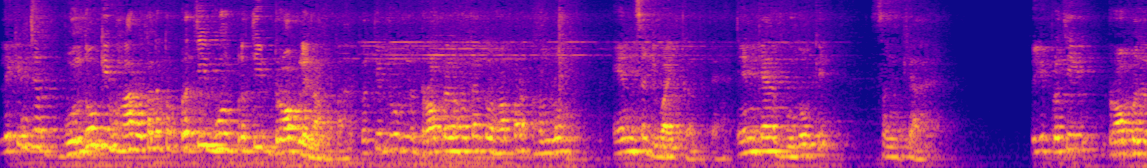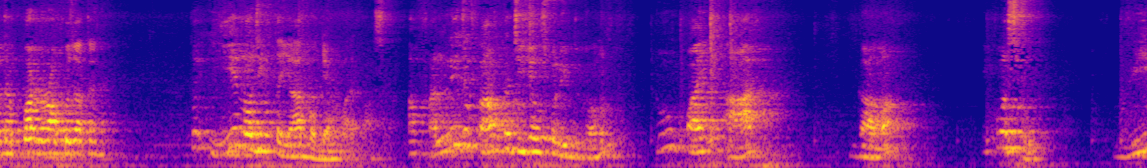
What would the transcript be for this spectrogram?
लेकिन जब बूंदों की भार होता है तो प्रति बूंद, प्रति ड्रॉप लेना होता है। प्रति ड्रॉप लेना होता है तो वहाँ पर हम लोग एन से डिवाइड कर देते हैं। एन क्या है? बूंदों की संख्या है। तो ये प्रति ड्रॉप हो जाता है, पर ड्रॉप हो जाता है। तो ये लॉजिक तैयार हो गया हमारे पास। अब फाइनली जो काम का चीज़ है, उसको लिख देता हूँ। Two pi r gamma equals to v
